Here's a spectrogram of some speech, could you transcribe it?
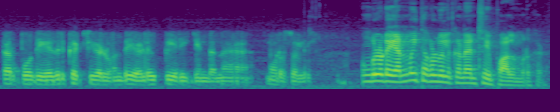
தற்போது எதிர்க்கட்சிகள் வந்து எழுப்பி இருக்கின்றன முரசொலி. உங்களுடைய அண்மை தகவல்களுக்கு நன்றி பால்முருகன்.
